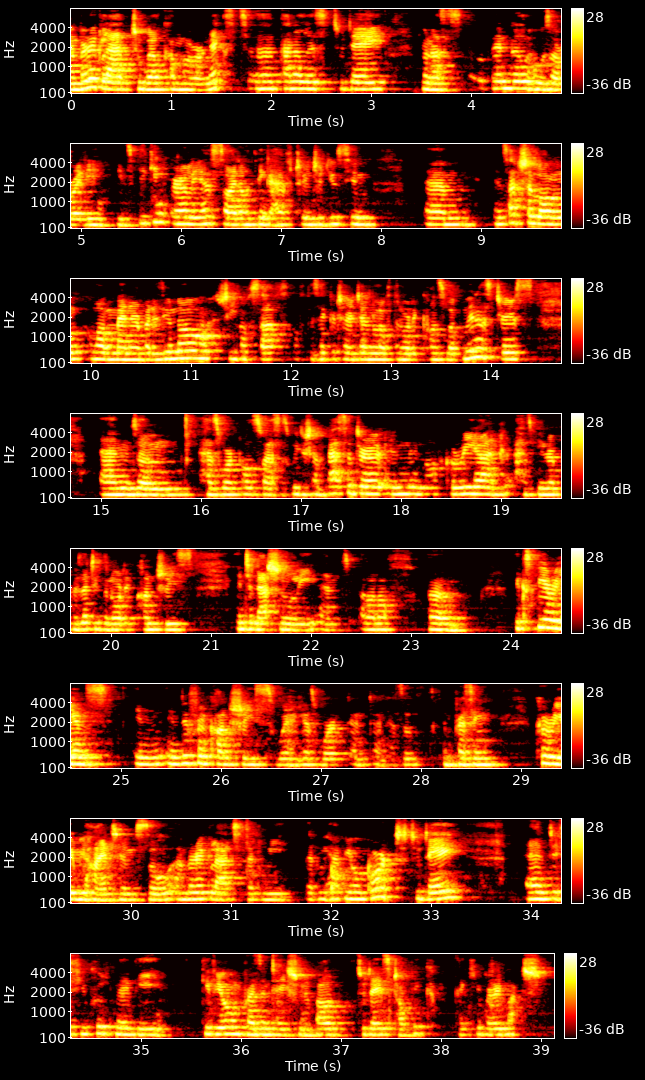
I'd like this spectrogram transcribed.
I'm very glad to welcome our next uh, panelist today, Jonas Wendel, who's already been speaking earlier, so I don't think I have to introduce him um, in such a long, long manner. But as you know, Chief of Staff of the Secretary General of the Nordic Council of Ministers, and um, has worked also as a Swedish ambassador in, in, North Korea and has been representing the Nordic countries internationally and a lot of um, experience in, in different countries where he has worked and, and has an impressive career behind him. So I'm very glad that we that we have you on board today. And if you could maybe give your own presentation about today's topic. Thank you very much.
